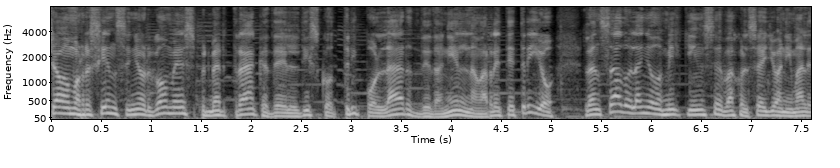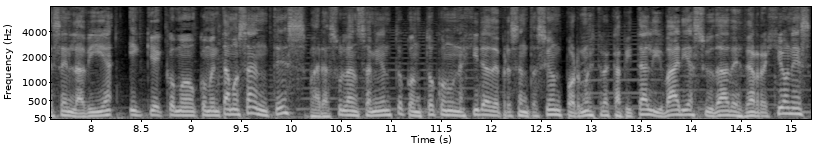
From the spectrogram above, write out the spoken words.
Escuchábamos recién Señor Gómez, primer track del disco Tripolar de Daniel Navarrete Trío, lanzado el año 2015 bajo el sello Animales en la Vía y que, como comentamos antes, para su lanzamiento contó con una gira de presentación por nuestra capital y varias ciudades de regiones,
